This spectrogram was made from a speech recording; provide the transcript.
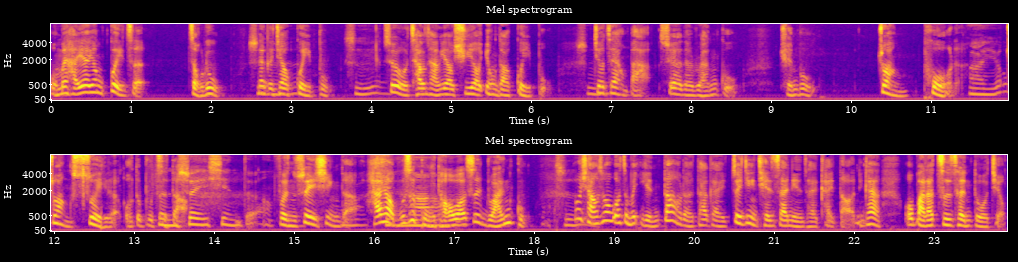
我们还要用跪着走路，那个叫跪步。是，所以我常常要需要用到跪步，就这样把所有的软骨。全部撞破了，哎呦，撞碎了，我都不知道。粉碎性的，粉碎性的，还好不是骨头哦，是软骨。我想说，我怎么演到了大概最近前三年才开刀？你看我把它支撑多久？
